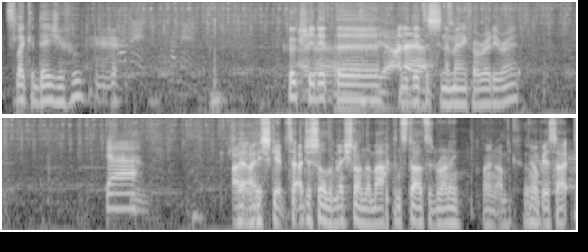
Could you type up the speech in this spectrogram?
It's like a deja vu. Cook, you did the Yeah, you did the cinematic already, right? Yeah. I, I skipped it. I just saw the mission on the map and started running. Hang on, cool. be a sec.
